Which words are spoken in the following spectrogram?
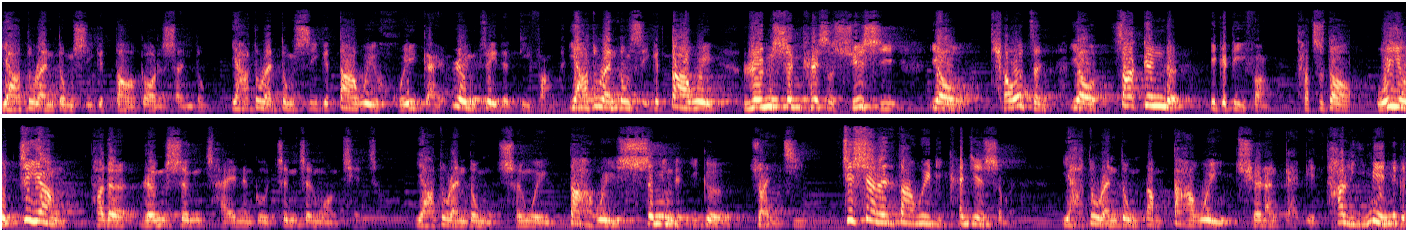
亚杜兰洞是一个祷告的山洞，亚杜兰洞是一个大卫悔改认罪的地方，亚杜兰洞是一个大卫人生开始学习要调整、要扎根的一个地方。他知道，唯有这样。他的人生才能够真正往前走。亚杜兰洞成为大卫生命的一个转机。接下来的大卫，你看见什么？亚杜兰洞让大卫全然改变，他里面那个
